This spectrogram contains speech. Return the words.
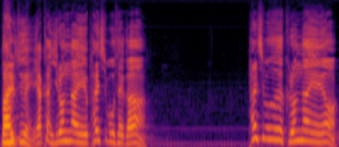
말도 해. 약간 이런 나이에요. 85세가. 85세가 그런 나이에요.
